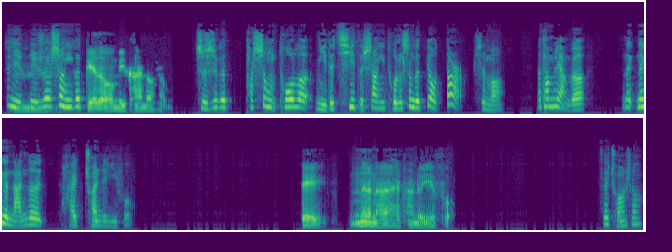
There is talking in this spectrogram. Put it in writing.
就你你说剩一个别的我没看到什么，只是个他剩脱了你的妻子上衣脱了剩个吊带儿是吗？那他们两个那那个男的还穿着衣服？对，那个男的还穿着衣服，在床上，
